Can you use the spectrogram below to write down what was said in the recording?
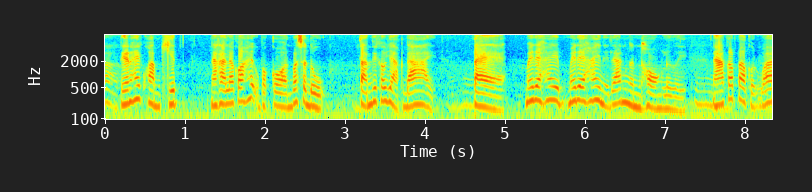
ค่ะเรียนให้ความคิดนะคะแล้วก็ให้อุปกรณ์วัสดุตามที่เขาอยากได้ แต่ไม่ได้ให้ไม่ได้ให้ในด้านเงินทองเลยอืมนะก็ปรากฏว่า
